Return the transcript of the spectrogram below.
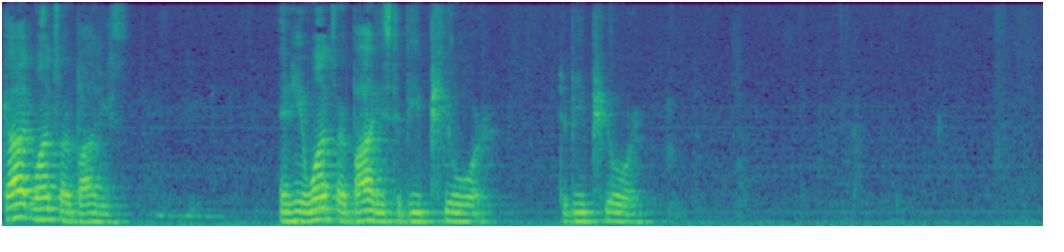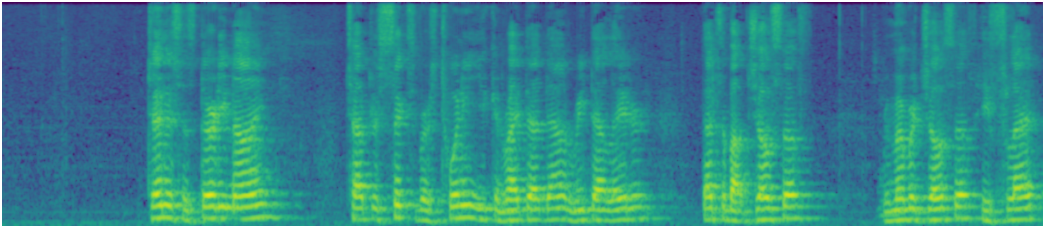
God wants our bodies. And He wants our bodies to be pure. To be pure. Genesis 39, chapter 6, verse 20. You can write that down, read that later. That's about Joseph. Remember Joseph? He fled,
